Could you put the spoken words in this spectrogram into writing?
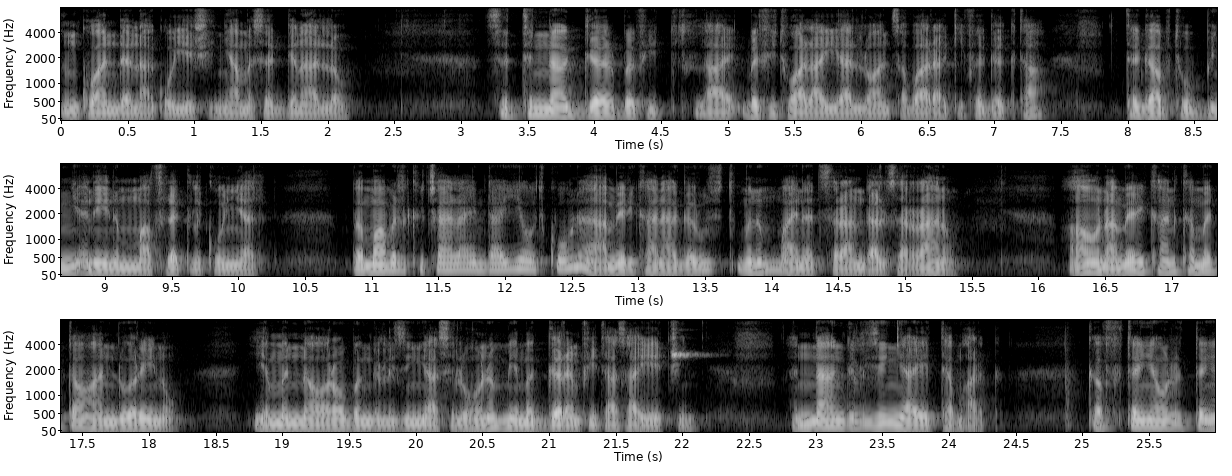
እንኳን ደህና ቆየሽኝ አመሰግናለሁ። ስትናገር በፊቷ ላይ ያለው አንጸባራቂ ፈገግታ ተጋብቶብኝ እኔንም አፍለቅልቆኛል። በማመልከቻ ላይ እንዳየሁት ከሆነ አሜሪካን ሀገር ውስጥ ምንም አይነት ስራ እንዳልሰራህ ነው። አሁን አሜሪካን ከመጣሁ አንድ ወሬ ነው። የምናወራው በእንግሊዝኛ ስለሆነም የመገረም ፊት አሳየችኝ። እና እንግሊዝኛ የት ተማርክ? ከፍተኛ ሁለተኛ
